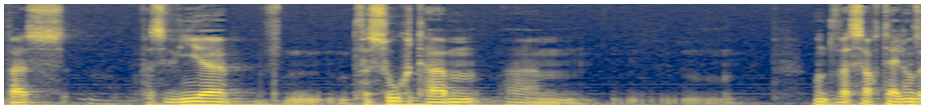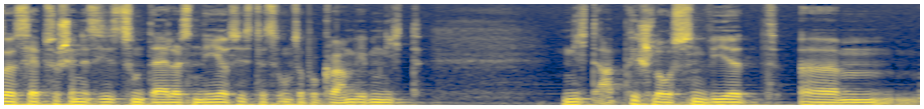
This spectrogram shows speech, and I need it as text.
was, was wir versucht haben ähm, und was auch Teil unseres Selbstverständnisses ist, zum Teil als NEOS, ist, dass unser Programm eben nicht nicht abgeschlossen wird, ähm,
